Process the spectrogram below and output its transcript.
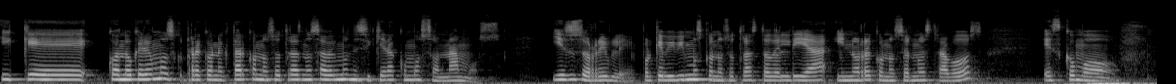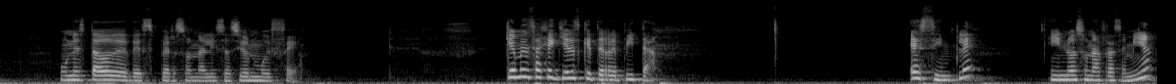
y que cuando queremos reconectar con nosotras no sabemos ni siquiera cómo sonamos. Y eso es horrible, porque vivimos con nosotras todo el día y no reconocer nuestra voz es como un estado de despersonalización muy feo. ¿Qué mensaje quieres que te repita? Es simple y no es una frase mía.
